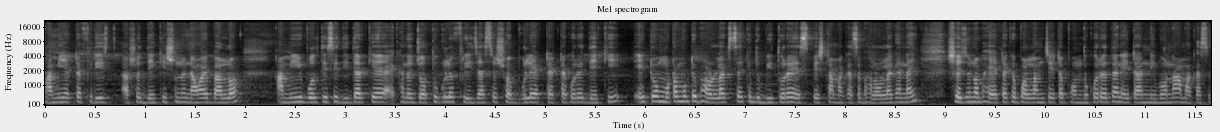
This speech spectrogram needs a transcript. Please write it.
দামি একটা ফ্রিজ আসলে দেখে শুনে নেওয়াই ভালো। আমি বলতেছি দিদারকে, এখানে যতগুলো ফ্রিজ আছে সবগুলো একটা একটা করে দেখি। এটাও মোটামুটি ভালো লাগছে, কিন্তু ভিতরে স্পেসটা আমার কাছে ভালো লাগে নাই। সেজন্য ভাইয়াটাকে বললাম যে এটা বন্ধ করে দেন, এটা নিব না, আমার কাছে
